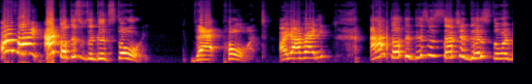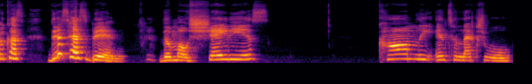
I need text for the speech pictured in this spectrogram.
All right, I thought this was a good story. That part. Are y'all ready? I thought that this was such a good story because this has been the most shadiest, calmly intellectual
